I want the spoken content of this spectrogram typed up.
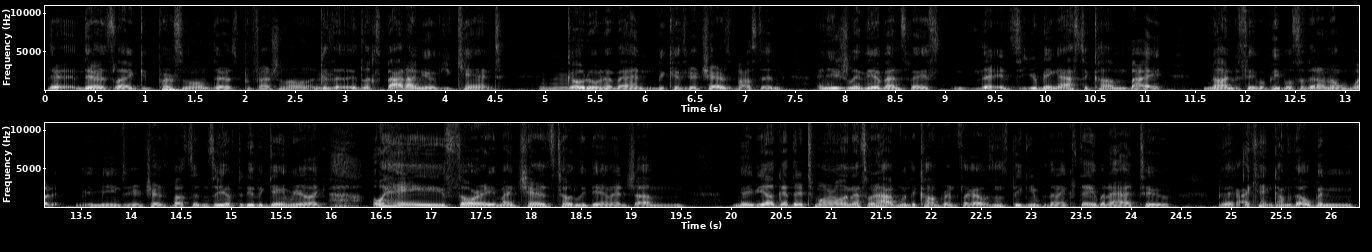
there there's like personal, there's professional because it, mm-hmm. it looks bad on you if you can't mm-hmm. go to an event because your chair's busted. And usually the event space, the, it's you're being asked to come by non-disabled people, so they don't know what it means when your chair's busted, and so you have to do the game where you're like, "Oh hey, sorry, my chair's totally damaged. Um, maybe I'll get there tomorrow." And that's what happened with the conference. Like I wasn't speaking for the next day, but I had to be like, "I can't come to the open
